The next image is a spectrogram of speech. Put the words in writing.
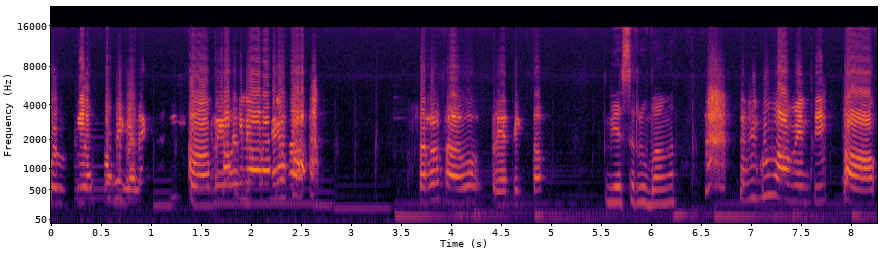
kuliah tapi kan scroll TikTok ini orangnya Pak. seru tahu lihat TikTok. Dia seru banget. Tapi gue gak main TikTok.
